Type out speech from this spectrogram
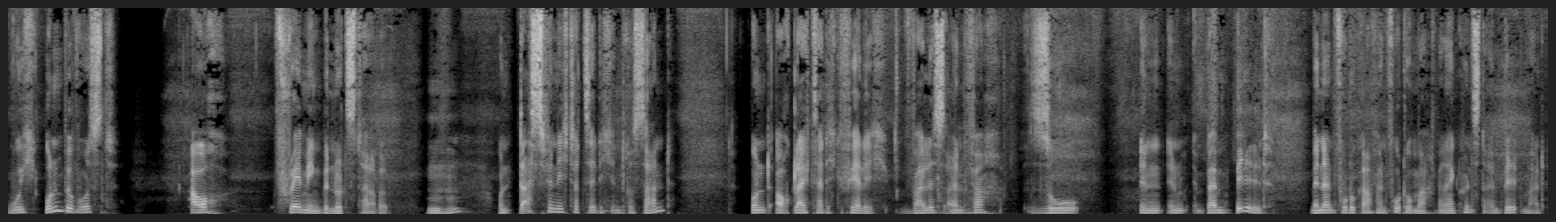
wo ich unbewusst auch Framing benutzt habe. Mhm. Und das finde ich tatsächlich interessant und auch gleichzeitig gefährlich, weil es einfach so in, in, beim Bild, wenn ein Fotograf ein Foto macht, wenn ein Künstler ein Bild malt,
